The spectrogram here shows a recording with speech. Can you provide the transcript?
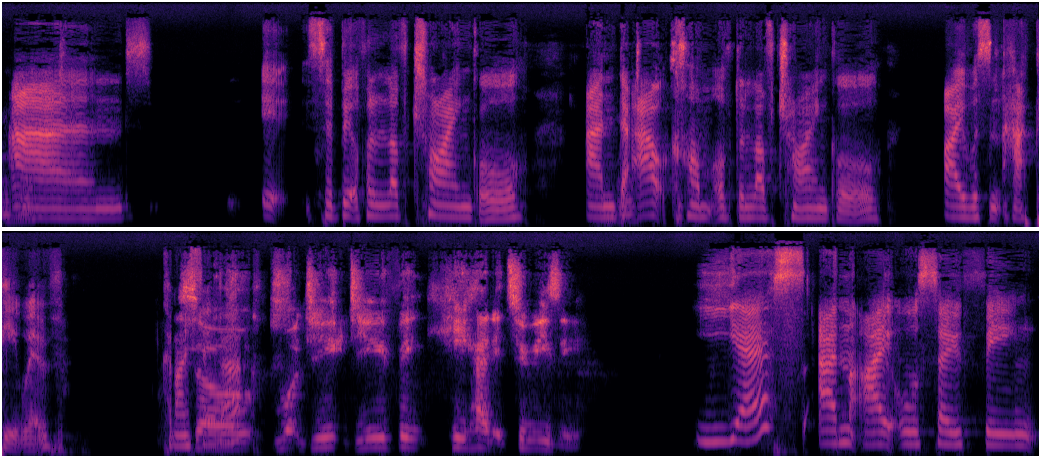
Mhm. and it's a bit of a love triangle and the outcome of the love triangle I wasn't happy with can I so, say that what do you do? You think he had it too easy? Yes, and I also think,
